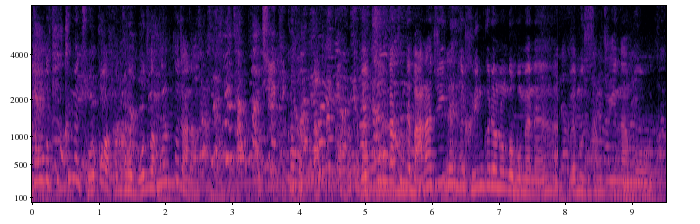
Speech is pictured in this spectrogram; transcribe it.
정도 키 크면 좋을 것 같거든 근데 모두가 꿈꾸잖아 혹시 키 커서 나쁠 거 그렇게? 웹툰 같은데 만화 주인공들 그림 그려놓은 거 보면은 외모주상주의나 뭐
